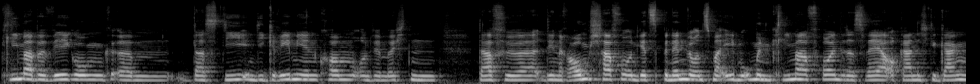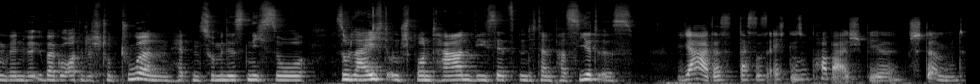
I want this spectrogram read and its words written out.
Klimabewegung, ähm, dass die in die Gremien kommen und wir möchten dafür den Raum schaffen und jetzt benennen wir uns mal eben um in Klimafreunde. Das wäre ja auch gar nicht gegangen, wenn wir übergeordnete Strukturen hätten, zumindest nicht so, so leicht und spontan, wie es jetzt endlich dann passiert ist. Ja, das, das ist echt ein super Beispiel. Stimmt.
